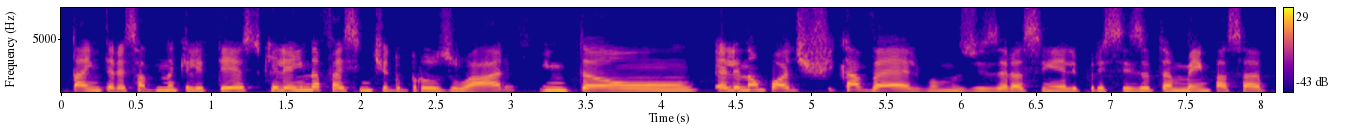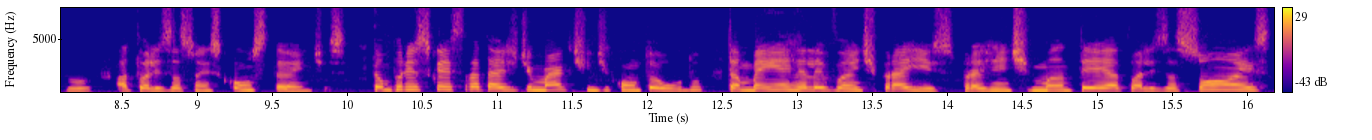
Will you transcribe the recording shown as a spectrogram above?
está interessado naquele texto, que ele ainda faz sentido para o usuário. Então, ele não pode ficar velho, vamos dizer assim. Ele precisa também passar por atualizações constantes. Então, por isso que a estratégia de marketing de conteúdo também é relevante para isso, para a gente manter atualizações,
